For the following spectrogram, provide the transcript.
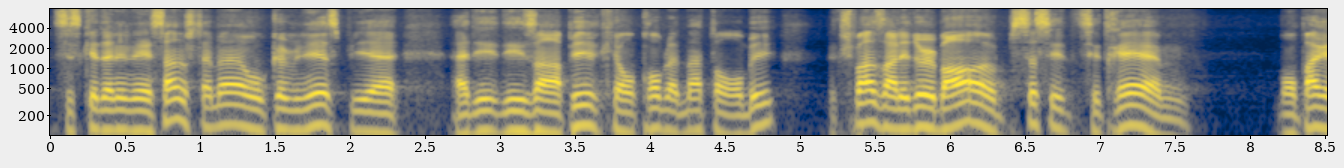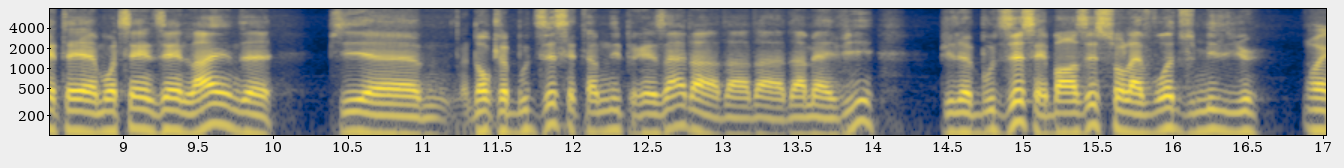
c'est ce qui a donné naissance justement aux communistes puis à, des, empires qui ont complètement tombé. Je pense dans les deux bords, puis ça, c'est très. Euh, mon père était moitié indien de l'Inde, puis euh, donc le bouddhisme est omniprésent dans, dans, ma vie. Puis le bouddhisme est basé sur la voie du milieu. Oui.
